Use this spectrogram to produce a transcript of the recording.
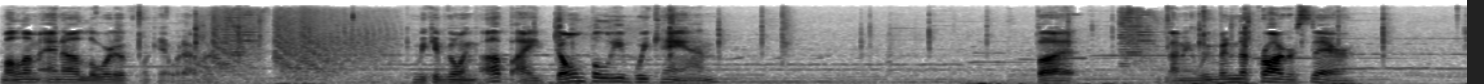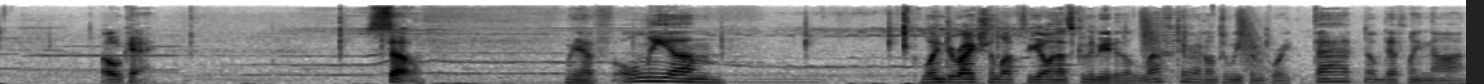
Malam Anna, Lord of... Okay, whatever. Can we keep going up? I don't believe we can. But, I mean, we've been in the progress there. Okay. So, we have only um, one direction left to go, and that's going to be to the left there. I don't think we can break that. No, definitely not.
